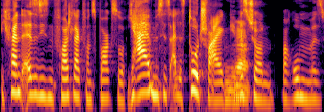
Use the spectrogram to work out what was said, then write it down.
Ich fand also diesen Vorschlag von Spock so, ja, wir müssen jetzt alles totschweigen. Ihr Ja. wisst schon, warum. Es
